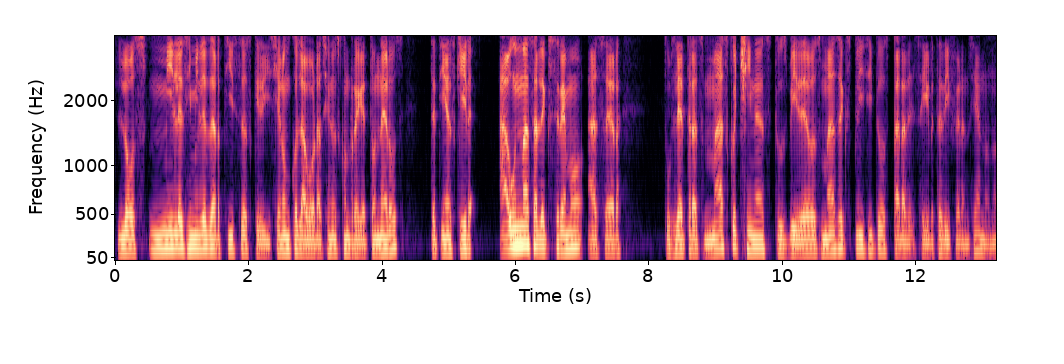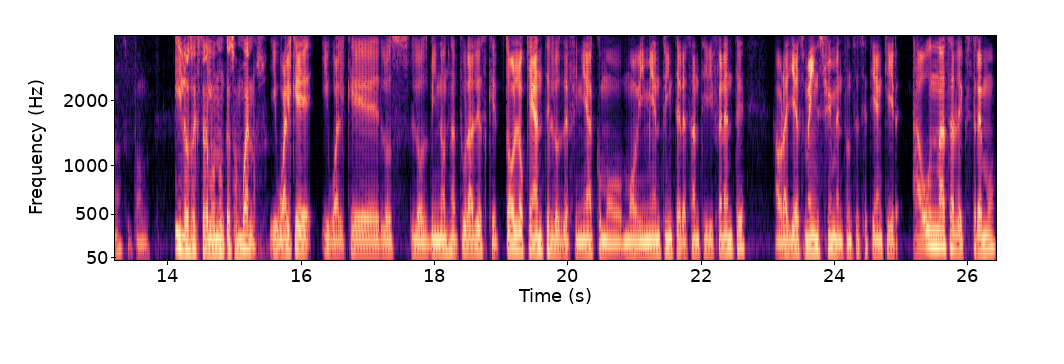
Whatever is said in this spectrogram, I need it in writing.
los miles y miles de artistas que hicieron colaboraciones con reggaetoneros, te tienes que ir aún más al extremo a hacer tus letras más cochinas, tus videos más explícitos para seguirte diferenciando, ¿no? Supongo. Y los extremos nunca son buenos. Igual que, igual que los, los vinos naturales, que todo lo que antes los definía como movimiento interesante y diferente, ahora ya es mainstream, entonces se tienen que ir aún más al extremo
